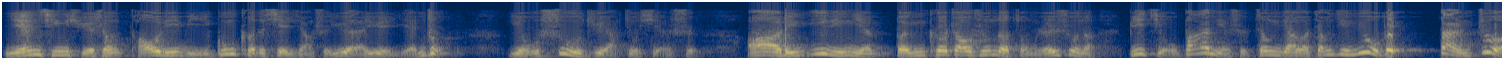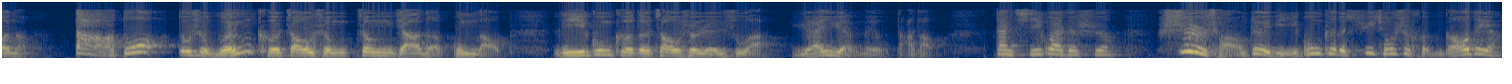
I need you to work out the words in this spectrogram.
年轻学生逃离理工科的现象是越来越严重。有数据啊，就显示，二零一零年本科招生的总人数呢，比九八年是增加了将近六倍。但这呢，大多都是文科招生增加的功劳，理工科的招生人数啊，远远没有达到。但奇怪的是啊，市场对理工科的需求是很高的呀。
